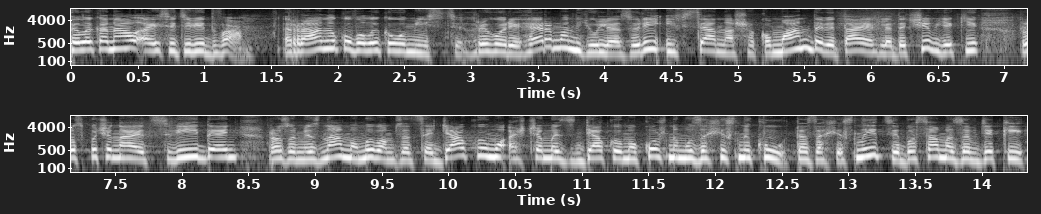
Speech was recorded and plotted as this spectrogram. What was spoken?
Телеканал ICTV 2 Ранок у великому місті. Григорій Герман, Юлія Зорі і вся наша команда вітає глядачів, які розпочинають свій день разом із нами. Ми вам за це дякуємо. А ще ми дякуємо кожному захиснику та захисниці, бо саме завдяки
